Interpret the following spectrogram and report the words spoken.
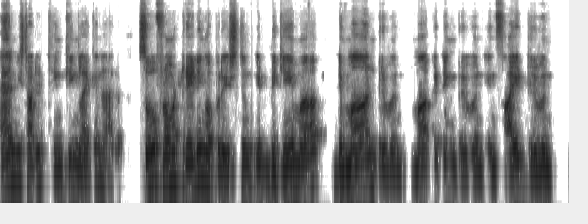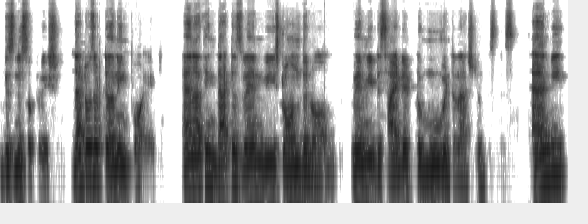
and we started thinking like an Arab. So, from a trading operation, it became a demand driven, marketing driven, insight driven business operation. That was a turning point. And I think that is when we stormed the norm, when we decided to move international business. And we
